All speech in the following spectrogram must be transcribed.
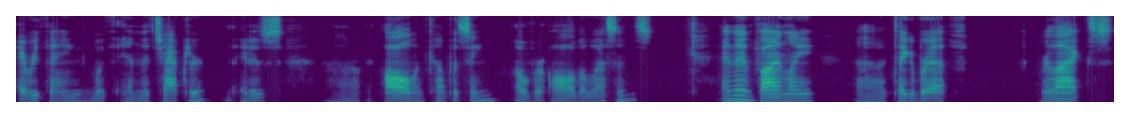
everything within the chapter. It is uh, all encompassing over all the lessons. And then finally, uh, take a breath, relax,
